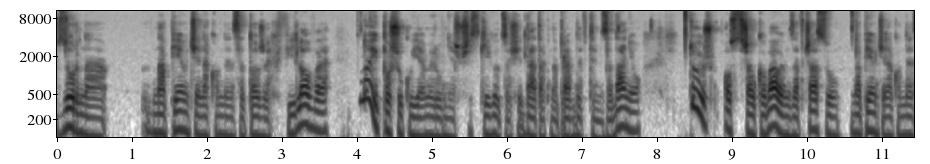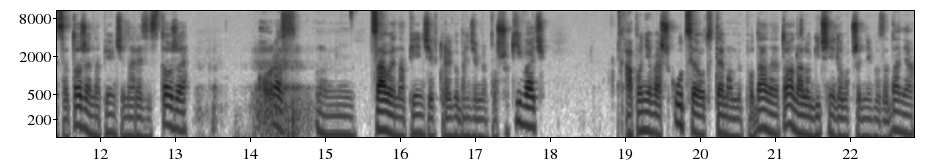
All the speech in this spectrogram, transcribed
wzór na napięcie na kondensatorze chwilowe, no i poszukujemy również wszystkiego, co się da tak naprawdę w tym zadaniu. Tu już ostrzałkowałem zawczasu napięcie na kondensatorze, napięcie na rezystorze oraz mm, całe napięcie, którego będziemy poszukiwać. A ponieważ UC od T mamy podane, to analogicznie do poprzedniego zadania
